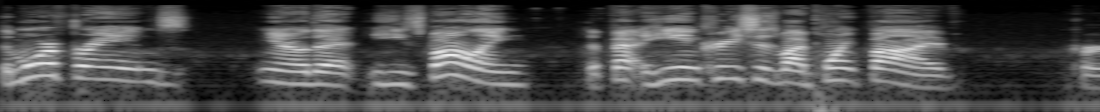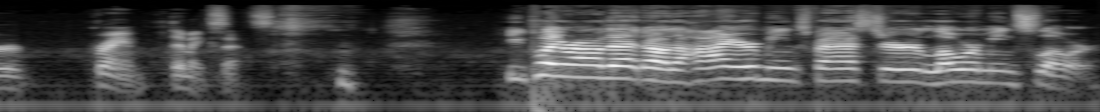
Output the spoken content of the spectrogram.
the more frames you know that he's falling, the he increases by 0.5 per frame. that makes sense. you can play around with that. Uh, the higher means faster, lower means slower.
